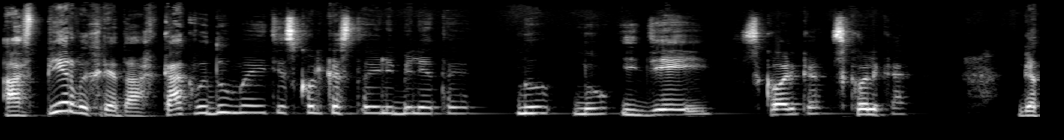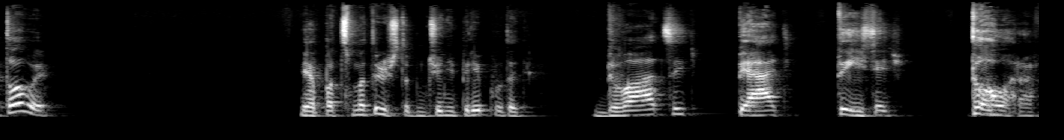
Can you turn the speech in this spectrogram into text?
А в первых рядах, как вы думаете, сколько стоили билеты? Ну, ну, идеи. Сколько? Сколько? Готовы? Я подсмотрю, чтобы ничего не перепутать. 25 тысяч долларов.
